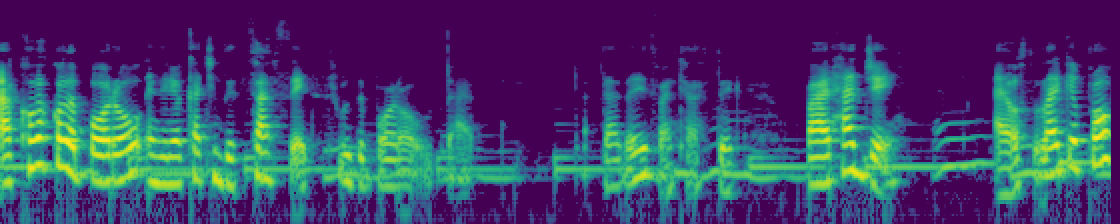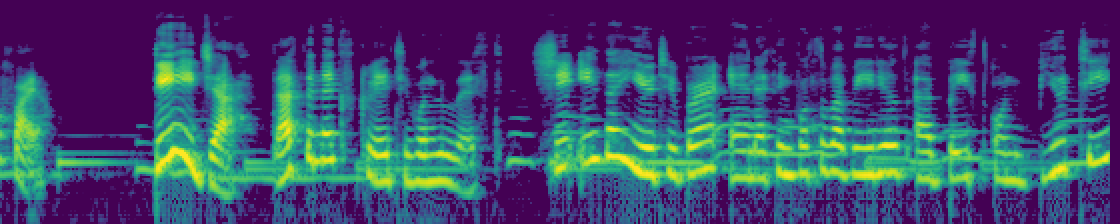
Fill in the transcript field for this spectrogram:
a Coca-Cola bottle, and then you're catching the sunset through the bottle. That that, that is fantastic. But Hajj, I also like your profile. Dija, that's the next creative on the list. She is a YouTuber and I think most of her videos are based on beauty.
